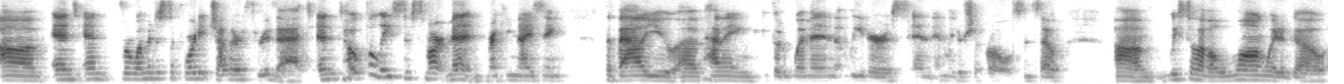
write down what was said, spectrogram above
um, and and for women to support each other through that, and hopefully some smart men recognizing the value of having good women leaders in, in leadership roles. And so um, we still have a long way to go.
